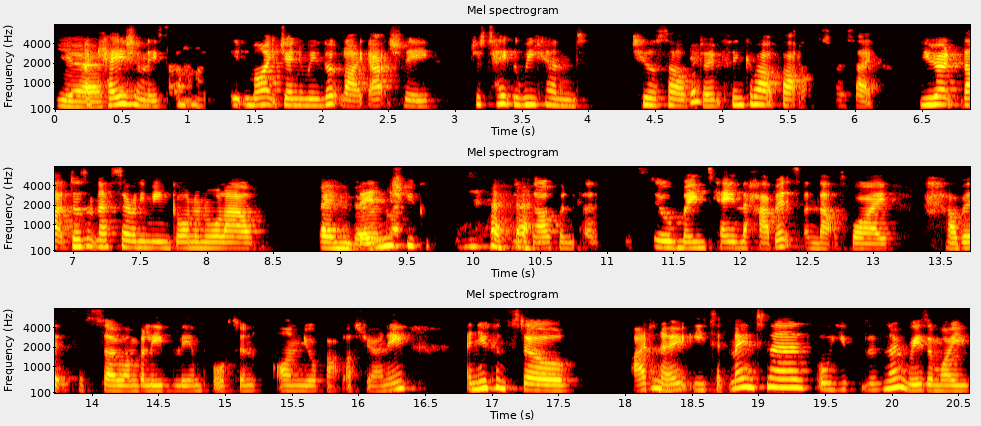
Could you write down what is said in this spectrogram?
Yeah. Occasionally, sometimes it might genuinely look like actually just take the weekend to yourself. Yeah. Don't think about fat loss for a sec. You don't. That doesn't necessarily mean go on an all out binge. You can yourself and, and still maintain the habits, and that's why habits are so unbelievably important on your fat loss journey. And you can still, I don't know, eat at maintenance, or you. There's no reason why you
